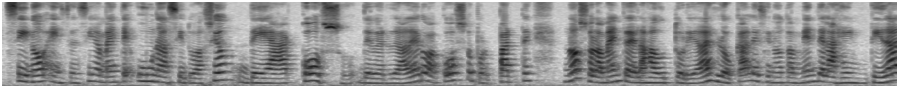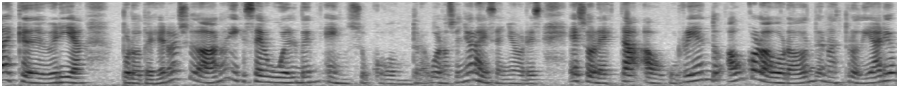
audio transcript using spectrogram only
sino en sencillamente una situación de acoso, de verdadero acoso por parte no solamente de las autoridades locales, sino también de las entidades que deberían proteger al ciudadano y que se vuelven en su contra. Bueno, señoras y señores, eso le está ocurriendo a un colaborador de nuestro diario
